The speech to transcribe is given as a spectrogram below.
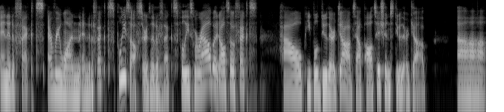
and it affects everyone and it affects police officers it affects police morale but it also affects how people do their jobs how politicians do their job uh,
